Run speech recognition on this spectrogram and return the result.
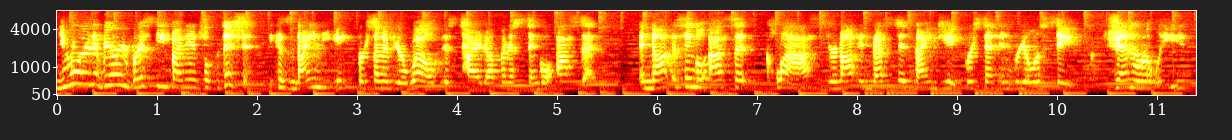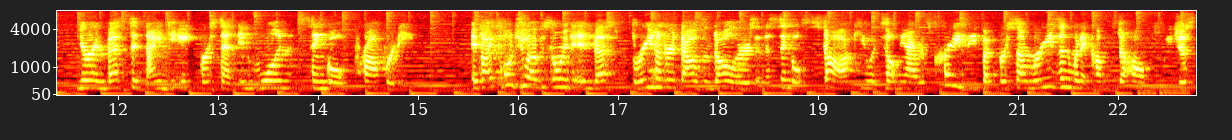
you are in a very risky financial position because 98% of your wealth is tied up in a single asset and not a single asset class. You're not invested 98% in real estate generally. You're invested 98% in one single property. If I told you I was going to invest $300,000 in a single stock, you would tell me I was crazy. But for some reason, when it comes to homes, we just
